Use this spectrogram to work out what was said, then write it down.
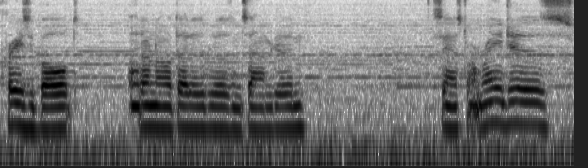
Crazy Bolt. I don't know what that is, but it doesn't sound good. Sandstorm Rages.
